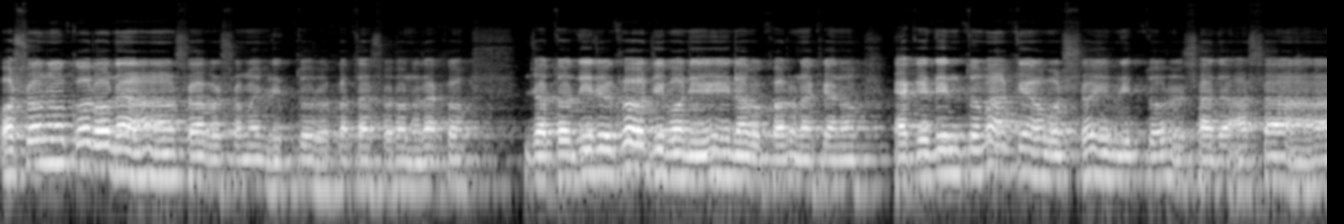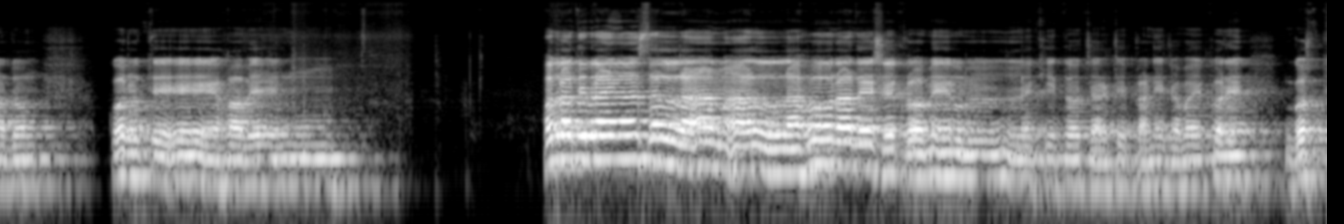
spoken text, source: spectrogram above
পোষণ করো না, সব সময় মৃত্যুর কথা স্মরণ রাখো। যত দীর্ঘ জীবনী লাভ করো না কেন, একদিন তোমাকে অবশ্যই মৃত্যুর স্বাদ আসাদন করতে হবে। হজরত ইব্রাহিম সাল্লাম আল্লাহর আদেশে ক্রমে উল্লেখিত চারটি প্রাণী জবাই করে গোস্ত,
